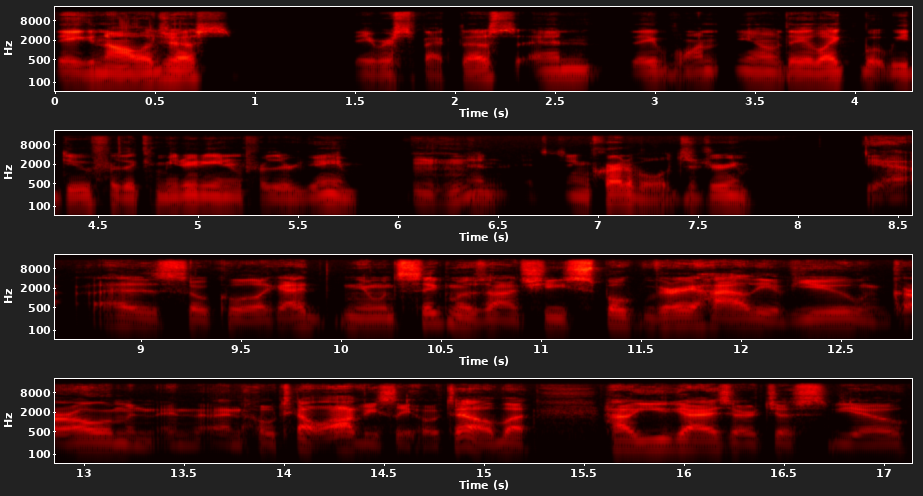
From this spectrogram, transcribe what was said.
they acknowledge us, they respect us, and they want you know they like what we do for the community and for their game. hmm And it's incredible. It's a dream. Yeah, that is so cool. Like I, you know, when Sigma was on, she spoke very highly of you and Garlem and, and, and Hotel, obviously Hotel, but how you guys are just, you know,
